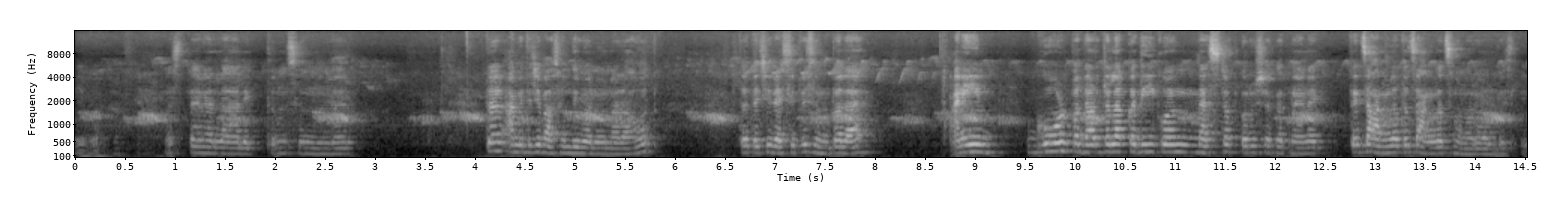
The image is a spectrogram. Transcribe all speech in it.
हे बघा. मस्त आहे ना लाल एकदम सुंदर. तर आम्ही त्याची बासुंदी बनवणार आहोत. तर त्याची रेसिपी सिंपल आहे. आणि गोड पदार्थाला कधी कोण मॅस्टअप करू शकत नाही. लाईक ते चांगलं तर चांगलंच होणार ऑब्विसली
